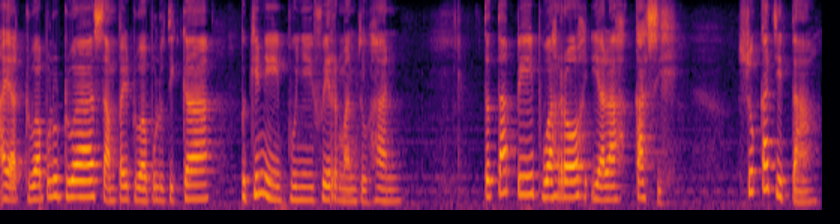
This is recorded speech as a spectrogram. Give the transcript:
ayat 22 sampai 23 begini bunyi firman Tuhan. Tetapi buah roh ialah kasih, sukacita,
